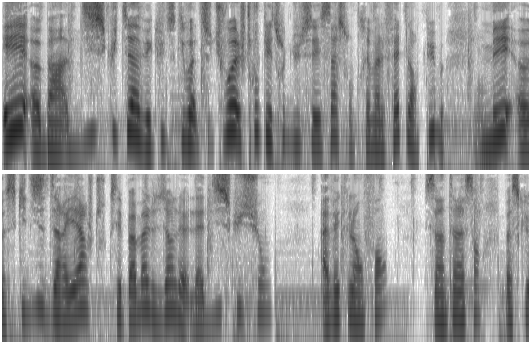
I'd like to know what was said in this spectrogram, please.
et euh, ben discuter avec lui de ce qu'il voit. Tu vois, je trouve que les trucs du CSA sont très mal faits, leurs pubs, Mm. mais euh, ce qu'ils disent derrière, je trouve que c'est pas mal de dire la, la discussion avec l'enfant. C'est intéressant parce que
